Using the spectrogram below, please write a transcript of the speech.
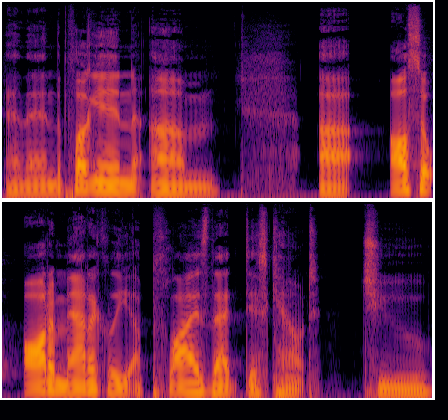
And then the plugin um, uh, also automatically applies that discount to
